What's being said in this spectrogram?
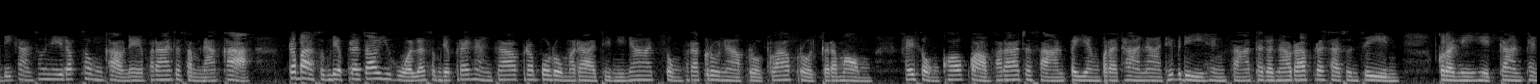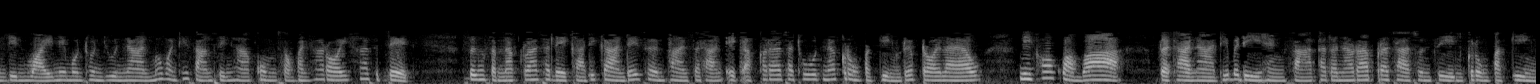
สดีค่ะ ช่วงนี้รับชมข่าวในพระราชสำนักค่ะพระบาทสมเด็จพระเจ้าอยู่หัวและสมเด็จพระนางเจ้าพระบรมราชินีนาถทรงพระกรุณาโปรดเกล้าโปรดกระหม่อม ให้ส่งข้อความพระราชสารไปยังประธานาธิบดีแห่งสาธารณรัฐประชาชนจีน กรณีเหตุการณ์แผ่นดินไหวในมณฑลยูนนานเมื่อวันที่ 3 สิงหาคม 2557 ซึ่งสำนักราชเลขาธิการได้เชิญผ่านสถานเอกอัครราชทูตณกรุงปักกิ่งเรียบร้อยแล้ว มีข้อความว่า ประธานาธิบดีแห่งสาธารณรัฐประชาชนจีนกรุงปักกิ่ง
